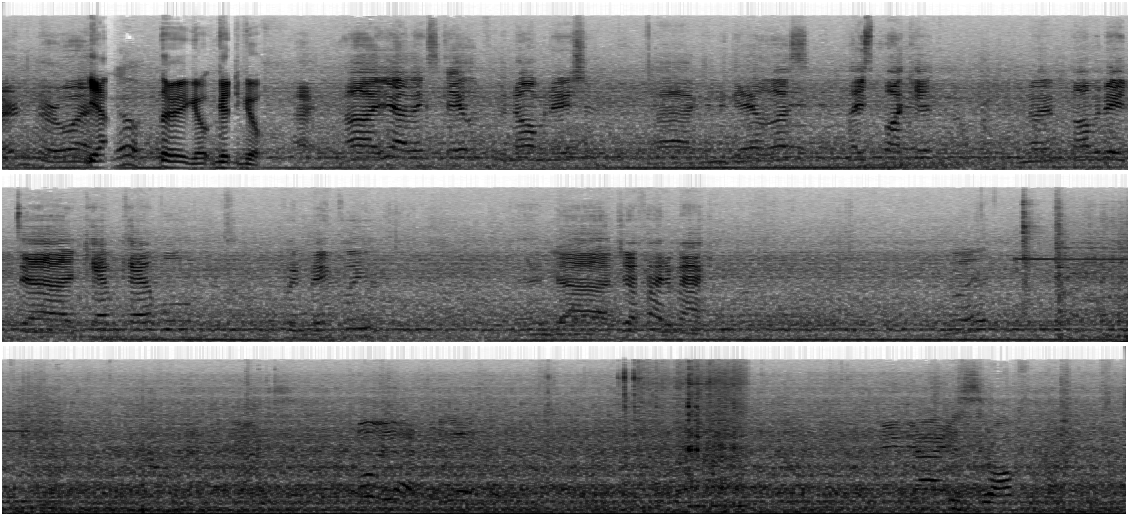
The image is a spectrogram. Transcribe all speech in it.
Starting or what? Yeah, there you go. Good to go. Right. Uh, yeah, thanks, Caleb, for the nomination. Uh, going to the ALS Ice Bucket. I nominate uh, Cam Campbell, Quinn Binkley, and uh, Jeff Heidemack. Oh yeah. Just drop the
